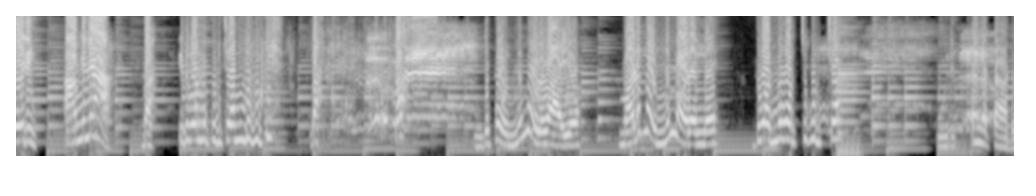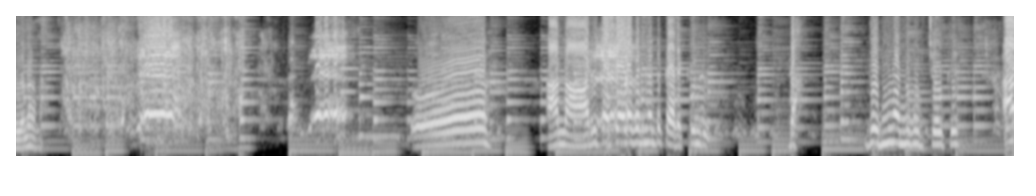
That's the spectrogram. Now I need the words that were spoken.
വരി അമിന ദാ ഇത് വന്ന് കുടിച്ചാൽ കുട്ടി? ദാ. എന്റെ പൊന്നു മോൾ വായോ നമ്മടെ പൊന്നു മോളല്ലേ? ഇത് വന്ന് കുറച്ച് കുടിച്ച. ഉരുത്തം കെട്ട ആടുകളാണ് ഓ ആ നാറി കട്ടോടെ കിടന്നിട്ട് തിരക്കുണ്ട് ഇതൊന്ന് വന്ന് കുടിച്ചോക്ക് ആ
